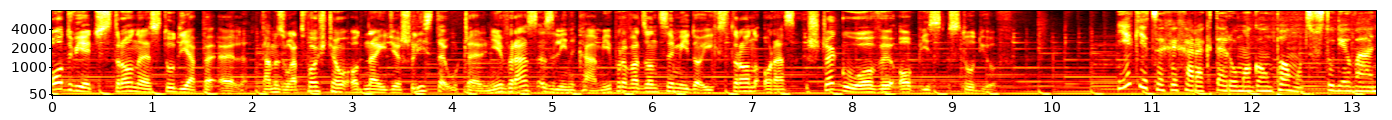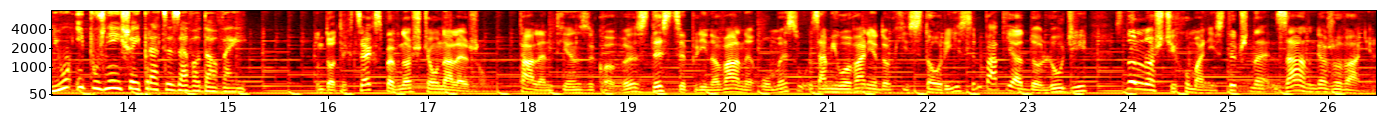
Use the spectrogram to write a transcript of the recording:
Odwiedź stronę studia.pl. Tam z łatwością odnajdziesz listę uczelni wraz z linkami prowadzącymi do ich stron oraz szczegółowy opis studiów. Jakie cechy charakteru mogą pomóc w studiowaniu i późniejszej pracy zawodowej? Do tych cech z pewnością należą talent językowy, zdyscyplinowany umysł, zamiłowanie do historii, sympatia do ludzi, zdolności humanistyczne, zaangażowanie.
